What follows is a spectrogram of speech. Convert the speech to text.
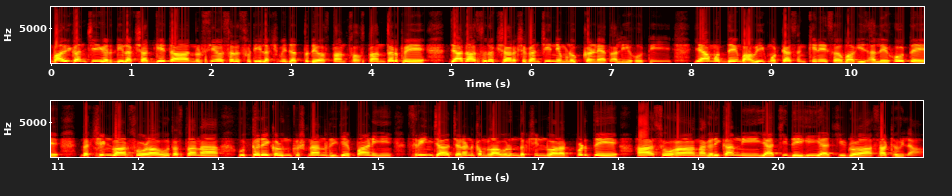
भाविकांची गर्दी लक्षात घेता नृसिंह सरस्वती लक्ष्मी दत्त देवस्थान संस्थांतर्फे जादा सुरक्षा रक्षकांची नेमणूक करण्यात आली होती. यामध्ये भाविक मोठ्या संख्येने सहभागी झाले होते. दक्षिण द्वार सोहळा होत असताना उत्तरेकडून कृष्णा नदीचे पाणी श्रींच्या चरण कमलावरून दक्षिण द्वारात पडते. हा सोहळा नागरिकांनी याची देही याची डोळा साठविला.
